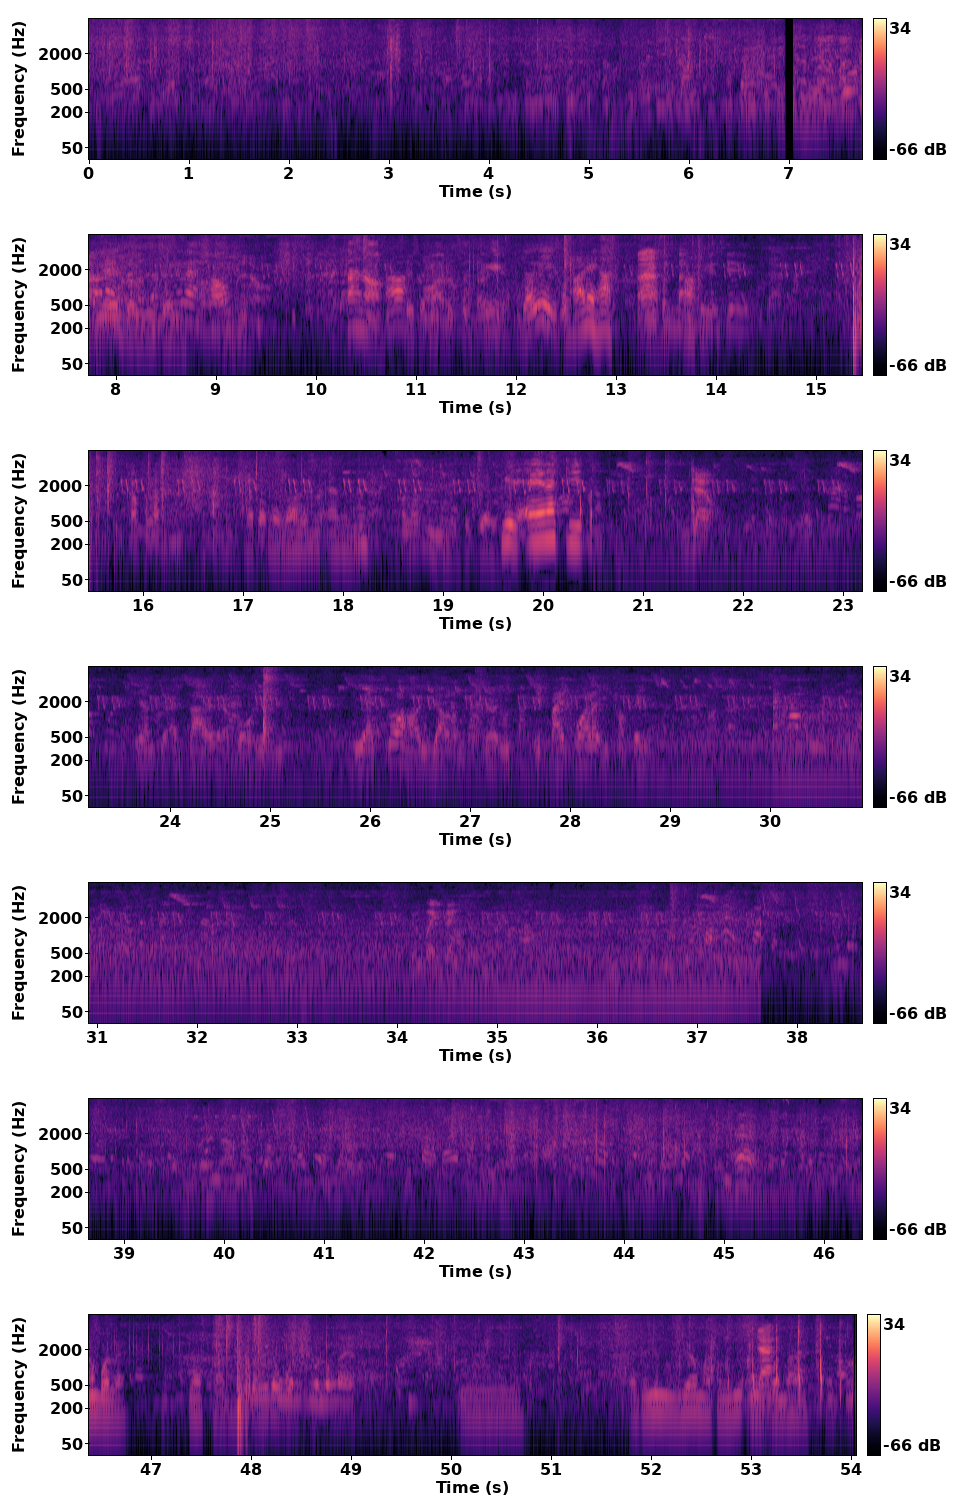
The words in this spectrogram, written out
ตั้งเนาะเดี๋ยวอีกเดี๋ยวอีกอันนี้ฮะอ่าคนตั้งที่เดียวก็คนละมีแอร์นะกีบใจหรอ bawa yang dia tua hal yang dia ipai tua lah ikau pun ข้างบนเลยตรงนี้จะวนวนลงไหน แต่ตรงนี้มันเลี้ยวมาตรงนี้เอาบนได้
